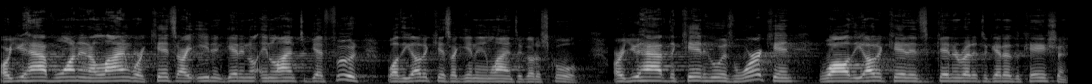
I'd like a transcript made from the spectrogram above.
Or you have one in a line where kids are eating, getting in line to get food while the other kids are getting in line to go to school. Or you have the kid who is working while the other kid is getting ready to get education.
